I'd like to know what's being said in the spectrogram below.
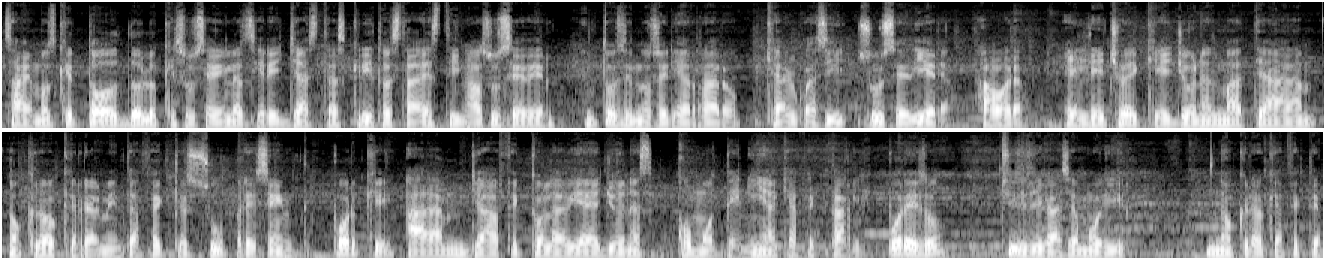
sabemos que todo lo que sucede en la serie ya está escrito, está destinado a suceder, entonces no sería raro que algo así sucediera. Ahora, el hecho de que Jonas mate a Adam no creo que realmente afecte su presente, porque Adam ya afectó la vida de Jonas como tenía que afectarle. Por eso, si se llegase a morir, no creo que afecte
